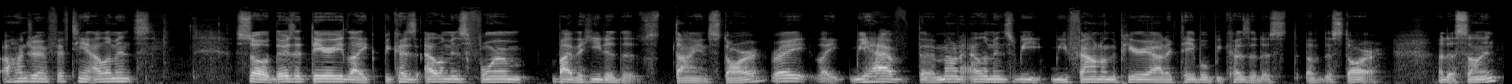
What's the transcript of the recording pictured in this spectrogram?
115 elements? So there's a theory like because elements form by the heat of the dying star, right? Like we have the amount of elements we we found on the periodic table because of the of the star, of the sun.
